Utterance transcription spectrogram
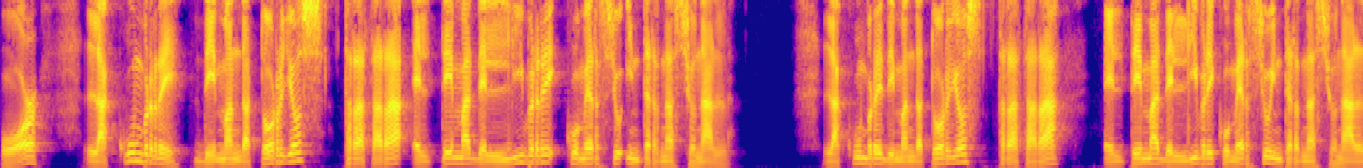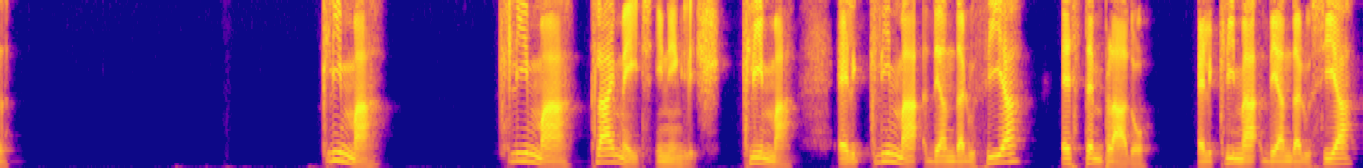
Or, la cumbre de mandatorios tratará el tema del libre comercio internacional. La cumbre de mandatorios tratará el tema del libre comercio internacional. Clima. Clima. Climate in English. Clima. El clima de Andalucía es templado. El clima de Andalucía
